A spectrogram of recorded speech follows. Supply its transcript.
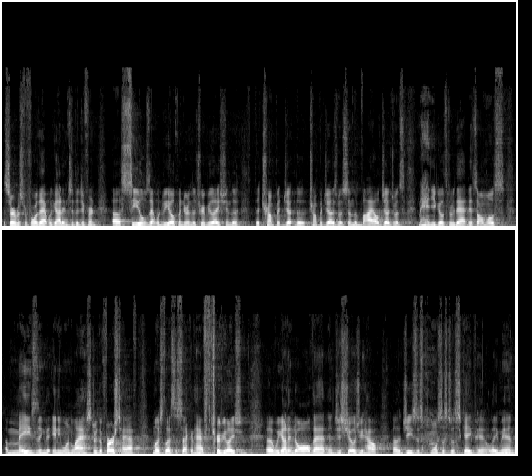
the service before that, we got into the different uh, seals that would be opened during the tribulation, the, the, trumpet ju- the trumpet judgments and the vial judgments. Man, you go through that, it's almost amazing that anyone lasts through the first half, much less the second half of the tribulation. Uh, we got into all that, and it just shows you how uh, Jesus wants us to escape hell. Amen.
